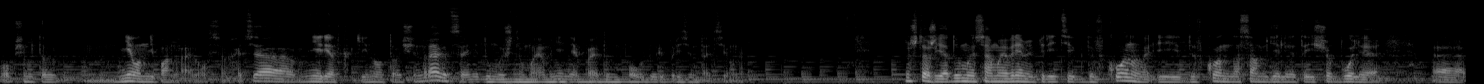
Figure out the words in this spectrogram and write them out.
В общем-то, мне он не понравился. Хотя мне редко кейноты очень нравятся, я не думаю, что мое мнение по этому поводу репрезентативно. Ну что ж, я думаю, самое время перейти к DevCon, и DevCon на самом деле это еще более э,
